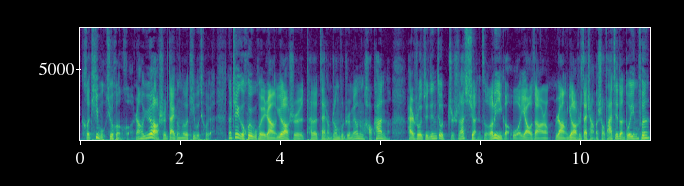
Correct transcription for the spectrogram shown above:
和替补去混合，然后约老师带更多的替补球员，那这个会不会让约老师他的在场正负值没有那么好看呢，还是说掘金就只是他选择了一一个我要让让岳老师在场的首发阶段多赢分？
